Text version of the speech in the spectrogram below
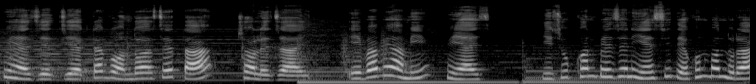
পেঁয়াজের যে একটা গন্ধ আছে তা চলে যায়। এভাবে আমি পেঁয়াজ কিছুক্ষণ ভেজে নিয়েছি। দেখুন বন্ধুরা,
